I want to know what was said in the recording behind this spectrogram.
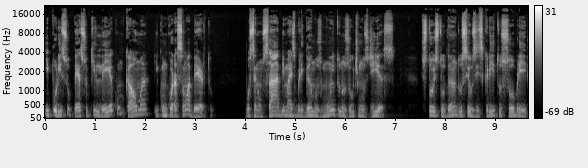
e por isso peço que leia com calma e com coração aberto. Você não sabe, mas brigamos muito nos últimos dias. Estou estudando seus escritos sobre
